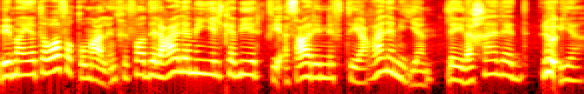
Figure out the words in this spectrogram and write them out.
بما يتوافق مع الانخفاض العالمي الكبير في أسعار النفط عالميا. ليلى خالد رؤية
